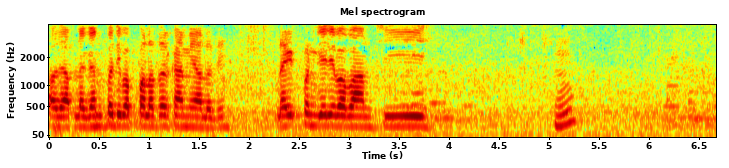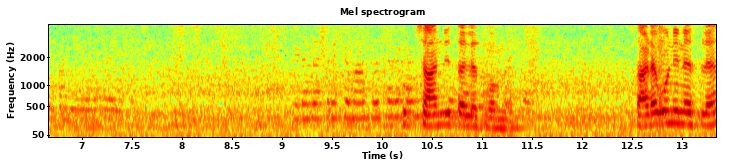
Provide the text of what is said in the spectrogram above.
अरे दे, आपल्या गणपती बाप्पाला तर कामी आलं ते. लाइट पण गेली बाबा आमची. खूप छान दिसायल्यात मम्मी. साड्या कोणी नेसल्या?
